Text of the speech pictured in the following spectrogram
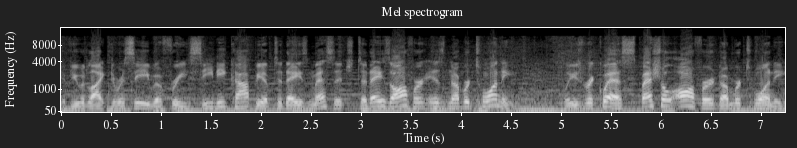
If you would like to receive a free CD copy of today's message, today's offer is number 20. Please request special offer number 20.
